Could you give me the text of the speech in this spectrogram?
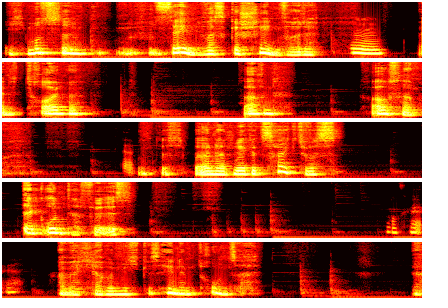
Ich musste sehen, was geschehen würde. Hm. Meine Träume waren grausam. Und das Burn hat mir gezeigt, was der Grund dafür ist. Okay. Aber ich habe mich gesehen im Thronsaal. Ja.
